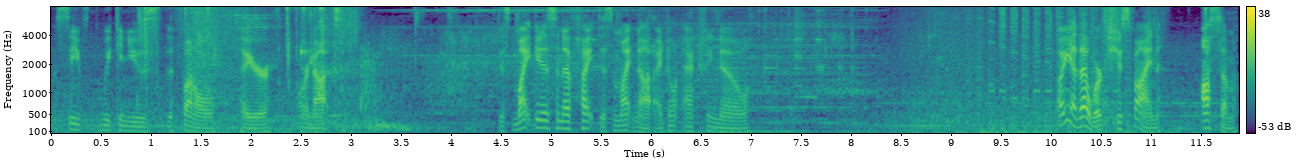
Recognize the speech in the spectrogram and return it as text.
Let's see if we can use the funnel here, or not. This might get us enough height, this might not, I don't actually know. Oh yeah, that works just fine. Awesome.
